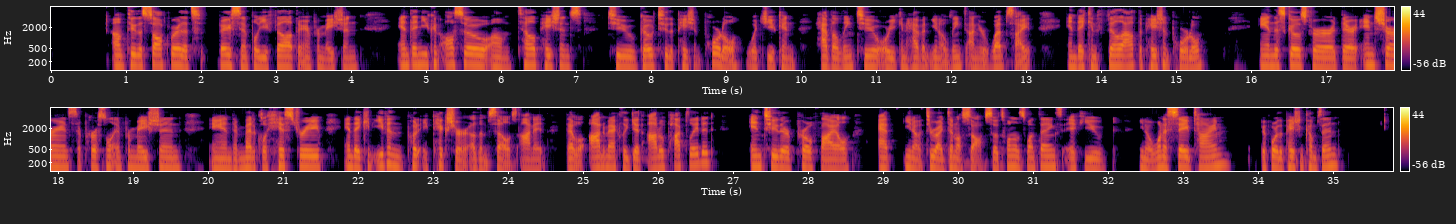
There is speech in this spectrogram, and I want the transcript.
um, through the software. That's very simple. You fill out their information, and then you can also um, tell patients to go to the patient portal, which you can have a link to, or you can have it, you know, linked on your website, and they can fill out the patient portal. And this goes for their insurance, their personal information, and their medical history. And they can even put a picture of themselves on it that will automatically get auto populated into their profile at you know through iDentalSoft. So it's one of those one things if you you know want to save time before the patient comes in,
